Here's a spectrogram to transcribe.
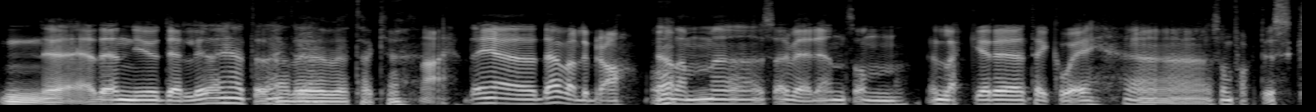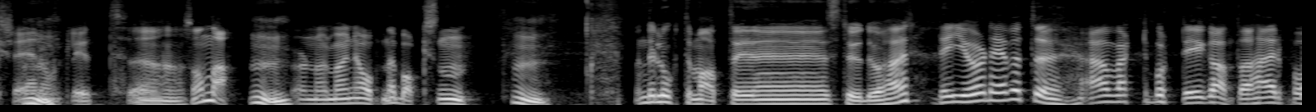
Mm, Er det New Delhi den heter? Ja, den det vet jeg ikke. Nei, det er, det er veldig bra. Og Ja. de eh, serverer en sånn en lekker eh, takeaway eh, som faktisk ser Mm. ordentlig ut. eh, sånn, da. Mm. Når man åpner boksen. Mm. Men det lukter mat i studio her. Det gjør det, vet du. Jeg har vært borti gata her på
